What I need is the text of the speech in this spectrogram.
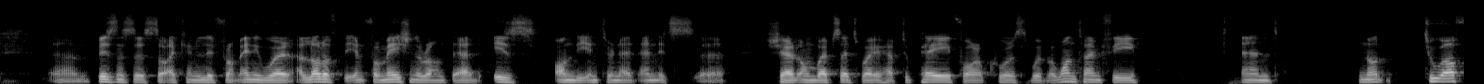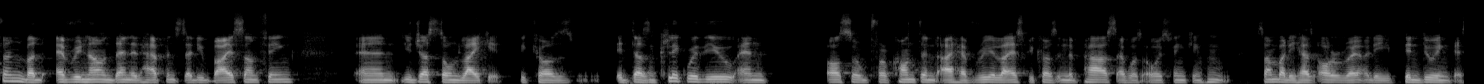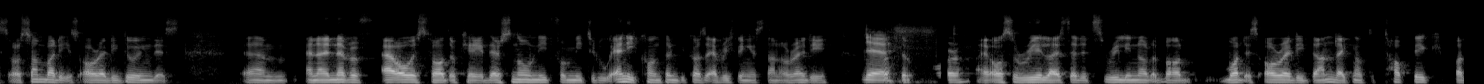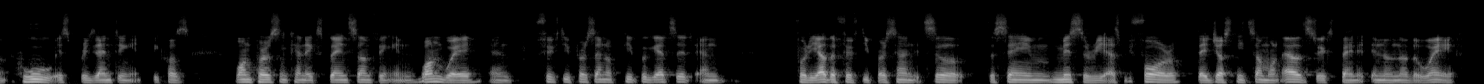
um, businesses so I can live from anywhere. A lot of the information around that is on the internet and it's uh, shared on websites where you have to pay for a course with a one-time fee and not too often but every now and then it happens that you buy something and you just don't like it because it doesn't click with you and also for content i have realized because in the past i was always thinking hmm, somebody has already been doing this or somebody is already doing this. Um, and i never i always thought okay there's no need for me to do any content because everything is done already. Yeah. But the more i also realized that it's really not about what is already done like not the topic but who is presenting it because one person can explain something in one way and 50% of people gets it and for the other 50% it's still the same mystery as before they just need someone else to explain it in another way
